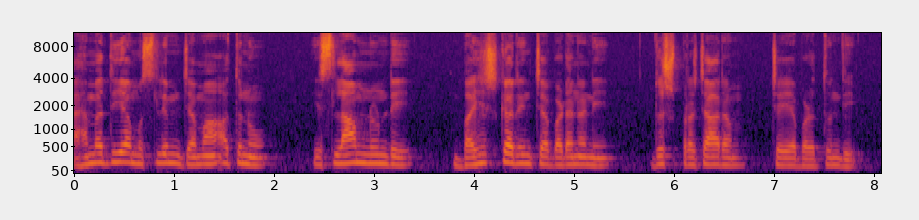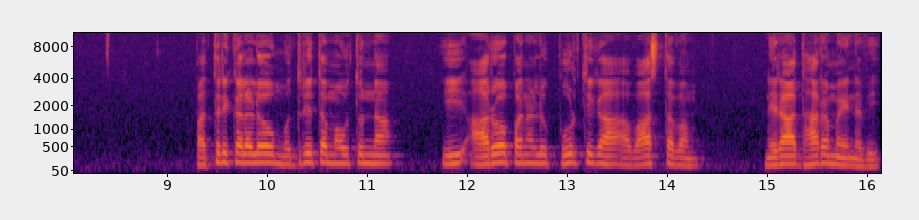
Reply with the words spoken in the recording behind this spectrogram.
అహ్మదీయ ముస్లిం జమాఅతును ఇస్లాం నుండి బహిష్కరించబడనని దుష్ప్రచారం చేయబడుతుంది. పత్రికలలో ముద్రితమవుతున్న ఈ ఆరోపణలు పూర్తిగా అవాస్తవం నిరాధారమైనవి.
